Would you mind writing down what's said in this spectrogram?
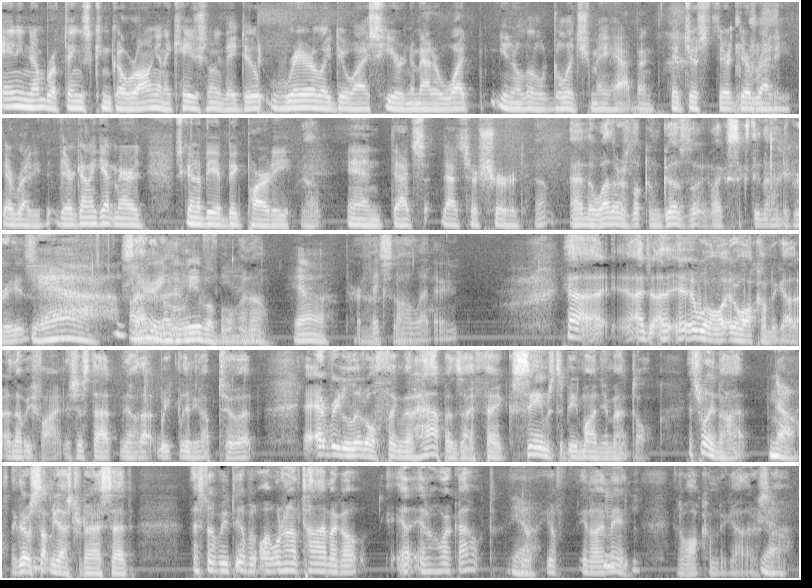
any number of things can go wrong, and occasionally they do. Rarely do I hear, no matter what you know, little glitch may happen. They're just they're they're ready. They're ready. They're going to get married. It's going to be a big party, Yep. and that's that's assured. Yep. And the weather is looking good. It's looking like 69 degrees. Yeah, Very unbelievable. yeah. I know. Yeah. Perfect so- fall weather. Yeah, I, I, it will. It'll all come together, and they'll be fine. It's just that you know that week leading up to it, every little thing that happens, I think, seems to be monumental. It's really not. No. Like there was something yesterday. I said, "That's no big deal," but I don't have time. I go, it, "It'll work out." Yeah. You know, you'll, you know what I mean? It'll all come together. Yeah. So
